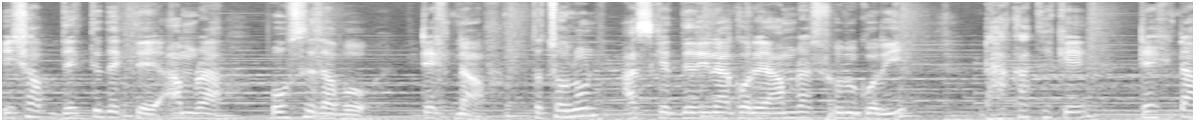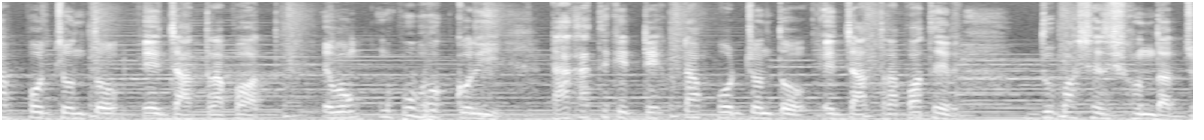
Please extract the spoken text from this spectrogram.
এসব দেখতে দেখতে আমরা পৌঁছে যাব টেকনাফ। তো চলুন, আজকে দেরি না করে আমরা শুরু করি ঢাকা থেকে টেকনাফ পর্যন্ত এ যাত্রাপথ এবং উপভোগ করি ঢাকা থেকে টেকনাফ পর্যন্ত এ যাত্রাপথের দুপাশের সৌন্দর্য।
